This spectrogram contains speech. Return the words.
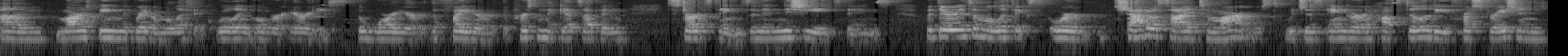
Um, Mars being the greater malefic, ruling over Aries, the warrior, the fighter, the person that gets up and starts things and initiates things. But there is a malefic or shadow side to Mars, which is anger and hostility, frustration,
